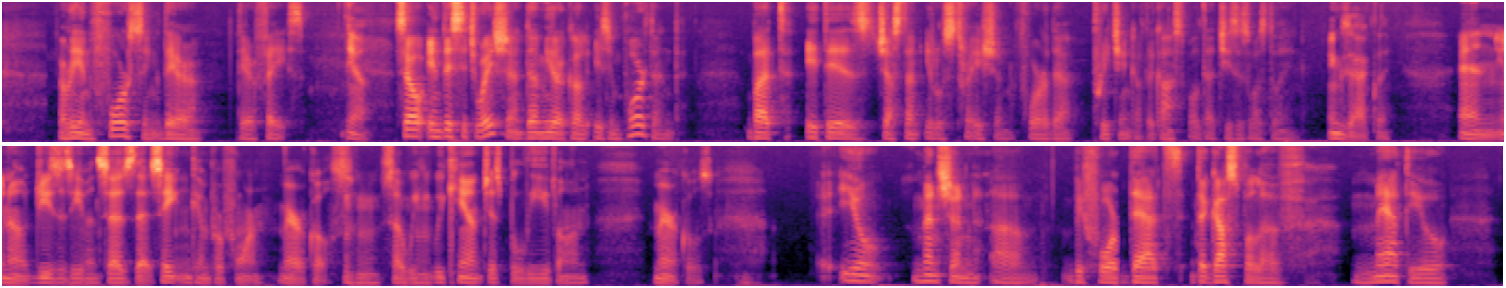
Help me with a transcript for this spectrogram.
reinforcing their their faith. Yeah. So in this situation, the miracle is important, but it is just an illustration for the preaching of the gospel that Jesus was doing. Exactly. And you know, Jesus even says that Satan can perform miracles. Mhm, So we mhm. we can't just believe on miracles. You mentioned um, before that the Gospel of Matthew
